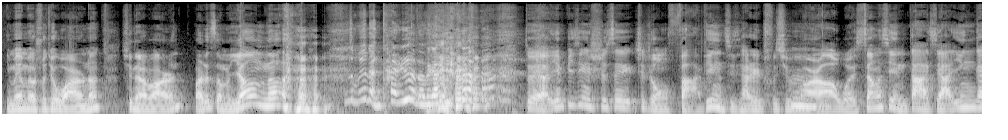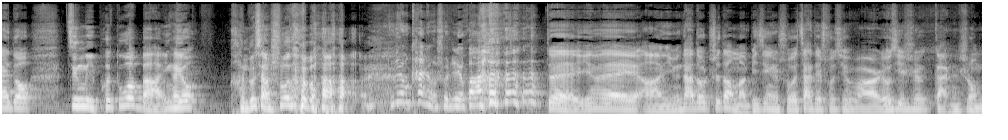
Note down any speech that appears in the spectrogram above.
你们有没有出去玩呢？去哪儿玩？玩的怎么样呢？你 怎么有点看热闹的感觉？对啊，因为毕竟是这这种法定节假日出去玩啊，我相信大家应该都经历颇多吧，应该有很多想说的吧。你为什么看着我说这些话？对，因为啊、因为大家都知道嘛，毕竟说假期出去玩，尤其是赶上这种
